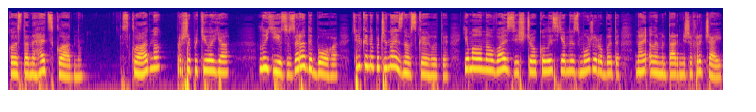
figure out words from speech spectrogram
коли стане геть складно. Складно? прошепотіла я. Луїзо, заради бога, тільки не починай знов скиглити. Я мала на увазі, що колись я не зможу робити найелементарніших речей,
